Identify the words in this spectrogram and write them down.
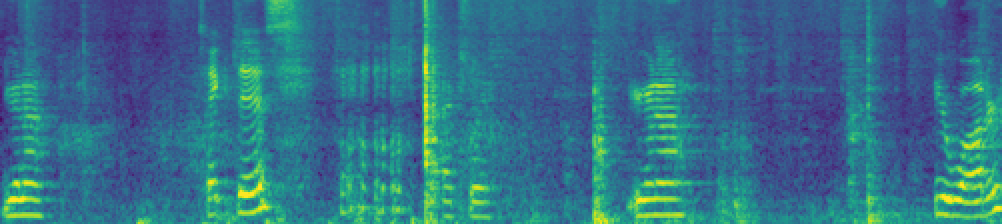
you're gonna take this. Actually, you're gonna your water.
